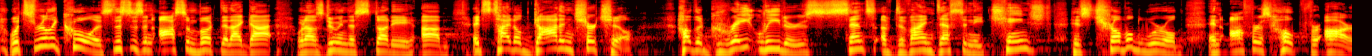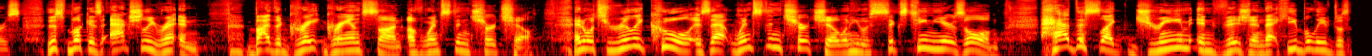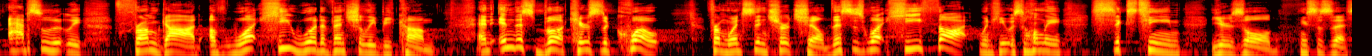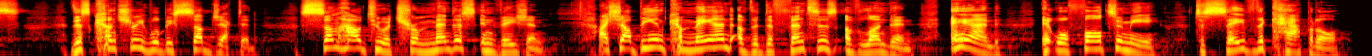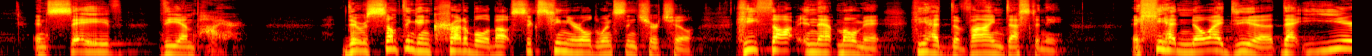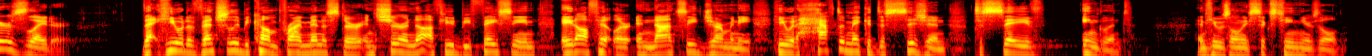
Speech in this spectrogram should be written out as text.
What's really cool is this is an awesome book that I got when I was doing this study. Um, it's titled God and Churchill how the great leader's sense of divine destiny changed his troubled world and offers hope for ours. This book is actually written by the great grandson of Winston Churchill. And what's really cool is that Winston Churchill, when he was 16 years old, had this like dream and vision that he believed was absolutely from God of what he would eventually become. And in this book, here's the quote from Winston Churchill. This is what he thought when he was only 16 years old. He says this This country will be subjected somehow to a tremendous invasion. I shall be in command of the defenses of London, and it will fall to me to save the capital and save the empire. There was something incredible about 16 year old Winston Churchill. He thought in that moment he had divine destiny. He had no idea that years later, that he would eventually become prime minister, and sure enough, he would be facing Adolf Hitler in Nazi Germany. He would have to make a decision to save England, and he was only 16 years old.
